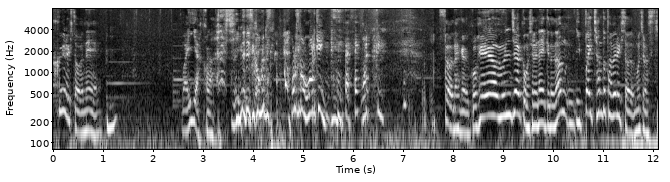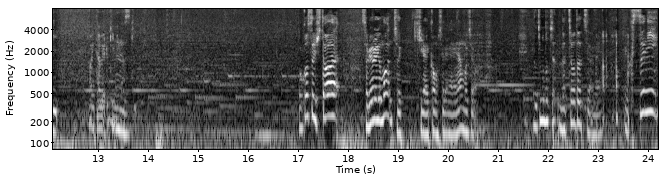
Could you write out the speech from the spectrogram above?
食える人はねまあいいやこの話 そうなんか語弊を生んじゃうかもしれないけどなんいっぱいちゃんと食べる人はもちろん好き。ぱい食べる君が好き、残す人はそれよりもちょっと嫌いかもしれないなもちろん。どっちもどっちだ。どっちもどっちだね普通に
